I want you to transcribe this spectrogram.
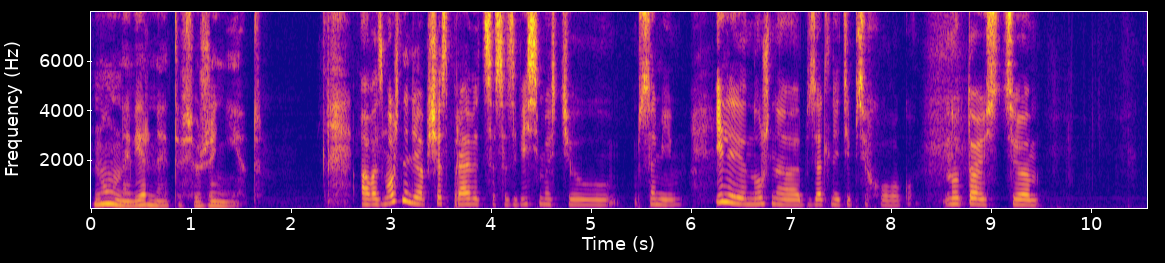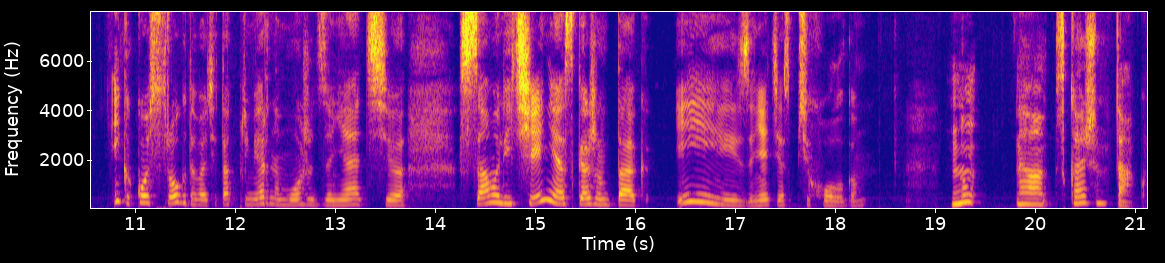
ну, наверное, это все же нет. А возможно ли вообще справиться со зависимостью самим? Или нужно обязательно идти к психологу? Ну, то есть, э, и какой срок, давайте так примерно, может занять э, самолечение, скажем так, и занятие с психологом? Ну, а, скажем так,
